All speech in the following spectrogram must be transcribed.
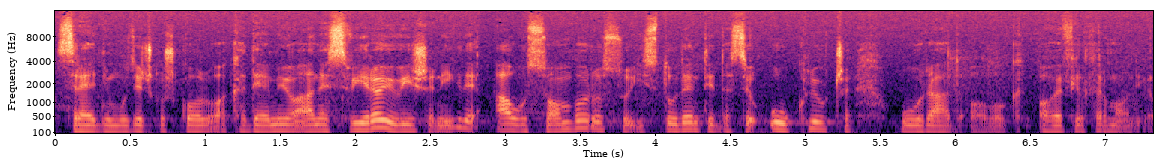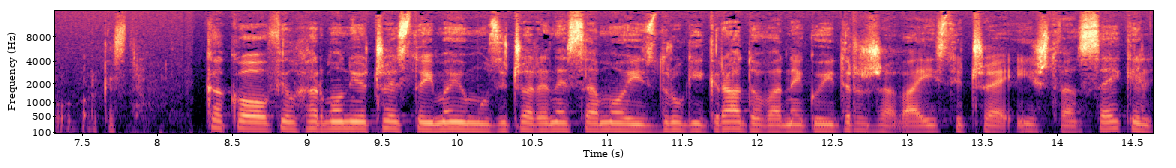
srednju muzičku školu, akademiju, a ne sviraju više nigde, a u Somboru su i studenti da se uključe u rad ovog, ove Filharmonije, ovog orkestra. Kako filharmonije često imaju muzičare ne samo iz drugih gradova, nego i država, ističe Ištvan Sekelj,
